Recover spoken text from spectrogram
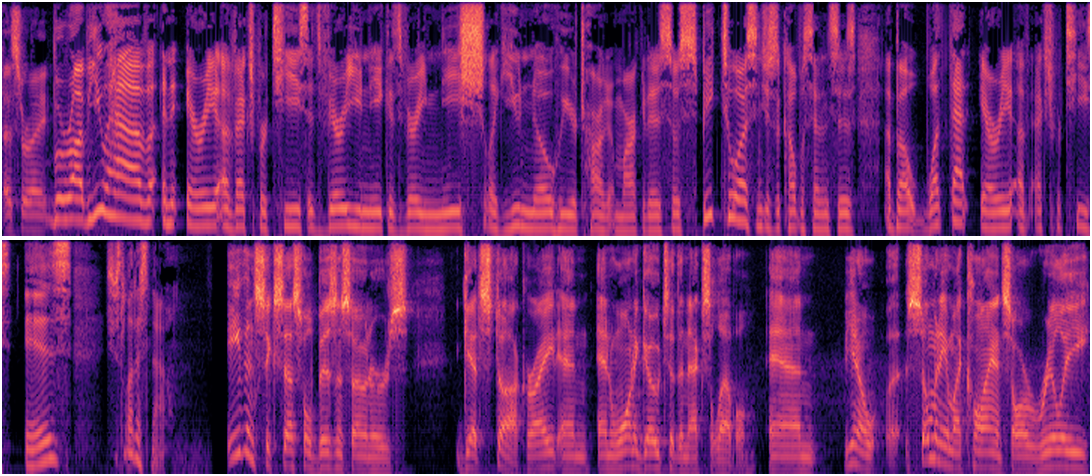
That's right. But Rob, you have an area of expertise. It's very unique. It's very niche. Like you know who your target market is. So speak to us in just a couple sentences about what that area of expertise is. Just let us know. Even successful business owners get stuck, right? And and want to go to the next level. And you know, so many of my clients are really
